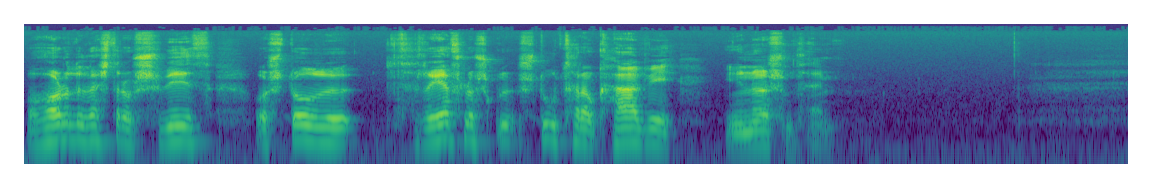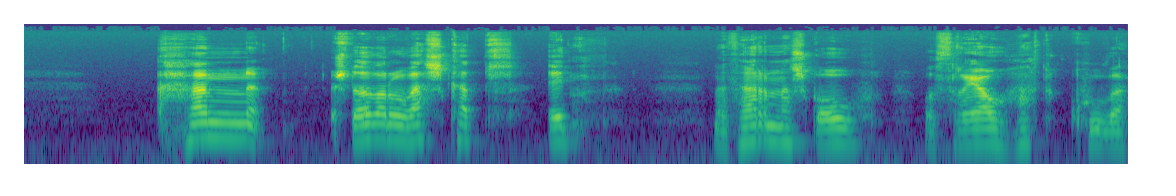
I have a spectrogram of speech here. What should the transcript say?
og horðu vestra á svið og stóðu þreflösku stútar á kafi í nösum þeim. Hann stöðvar og vaskall einn með ferna skó og þrjá hatt kúfa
